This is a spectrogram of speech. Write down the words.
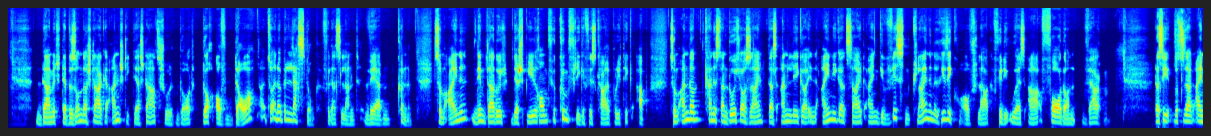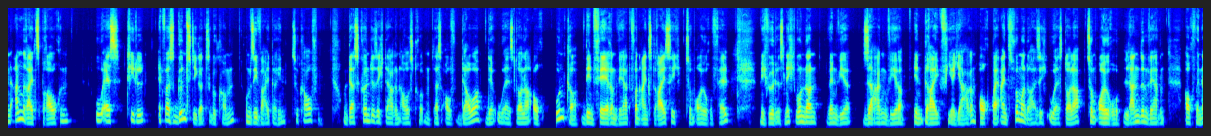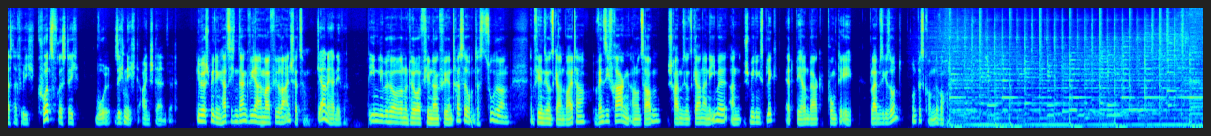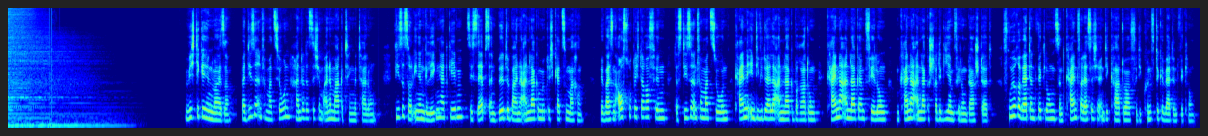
damit der besonders starke Anstieg der Staatsschulden dort doch auf Dauer zu einer Belastung für das Land werden können. Zum einen nimmt dadurch der Spielraum für künftige Fiskalpolitik ab. Zum anderen kann es dann durchaus sein, dass Anleger in einiger Zeit einen gewissen kleinen Risikoaufschlag für die USA fordern werden dass sie sozusagen einen Anreiz brauchen, US-Titel etwas günstiger zu bekommen, um sie weiterhin zu kaufen. Und das könnte sich darin ausdrücken, dass auf Dauer der US-Dollar auch unter den fairen Wert von 1,30 zum Euro fällt. Mich würde es nicht wundern, wenn wir sagen wir in drei, vier Jahren auch bei 1,35 US-Dollar zum Euro landen werden, auch wenn das natürlich kurzfristig wohl sich nicht einstellen wird. Lieber Herr Schmieding, herzlichen Dank wieder einmal für Ihre Einschätzung. Gerne, Herr Newe. Ihnen, liebe Hörerinnen und Hörer, vielen Dank für Ihr Interesse und das Zuhören. Empfehlen Sie uns gern weiter. Wenn Sie Fragen an uns haben, schreiben Sie uns gerne eine E-Mail an schmiedingsblick.bärenberg.de. Bleiben Sie gesund und bis kommende Woche. Wichtige Hinweise. Bei dieser Information handelt es sich um eine Marketingmitteilung. Diese soll Ihnen Gelegenheit geben, sich selbst ein Bild über eine Anlagemöglichkeit zu machen. Wir weisen ausdrücklich darauf hin, dass diese Information keine individuelle Anlageberatung, keine Anlageempfehlung und keine Anlagestrategieempfehlung darstellt. Frühere Wertentwicklungen sind kein verlässlicher Indikator für die künftige Wertentwicklung.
